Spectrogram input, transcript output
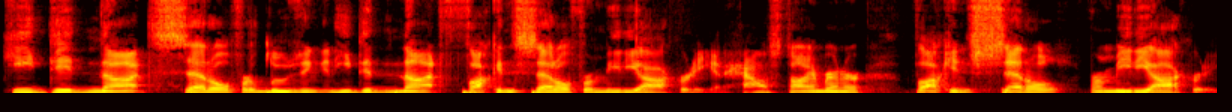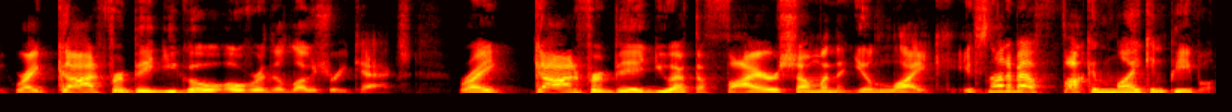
He did not settle for losing, and he did not fucking settle for mediocrity. And Hal Steinbrenner fucking settle for mediocrity, right? God forbid you go over the luxury tax, right? God forbid you have to fire someone that you like. It's not about fucking liking people.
